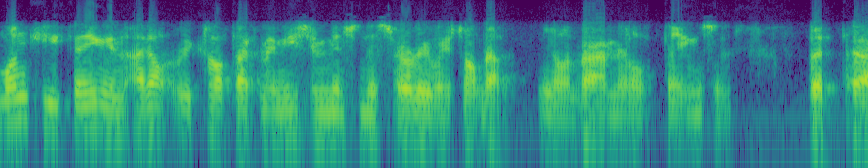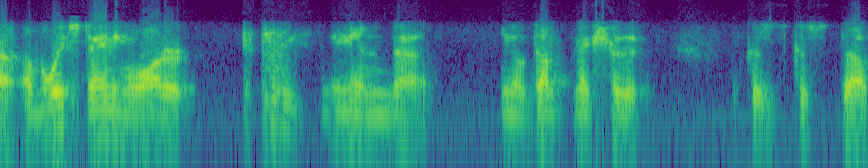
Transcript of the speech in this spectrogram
one key thing, and I don't recall if Dr. Magdesian mentioned this earlier when he was talking about you know environmental things, and but uh, avoid standing water and uh, you know, dump, make sure that because because the,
